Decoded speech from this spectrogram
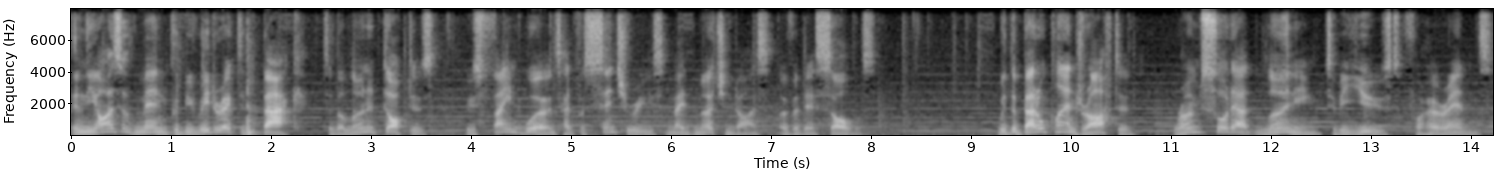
then the eyes of men could be redirected back to the learned doctors whose famed words had for centuries made merchandise over their souls. With the battle plan drafted, Rome sought out learning to be used for her ends.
